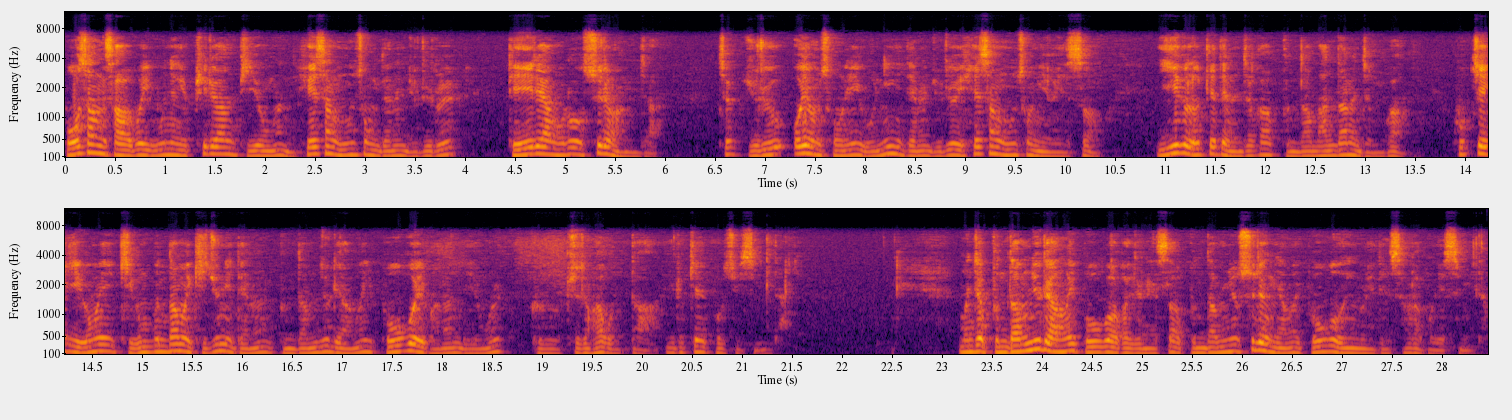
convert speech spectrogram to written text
보상사업의 운영에 필요한 비용은 해상 운송되는 유류를 대량으로 수령하는 자, 즉 유류 오염 손해의 원인이 되는 유류의 해상 운송에 의해서 이익을 얻게 되는 자가 분담한다는 점과 국제기금의 기금 분담의 기준이 되는 분담유량의 보고에 관한 내용을 그 규정하고 있다. 이렇게 볼 수 있습니다. 먼저 분담유량의 보고와 관련해서 분담유 수령량의 보고 의무에 대해서 알아보겠습니다.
